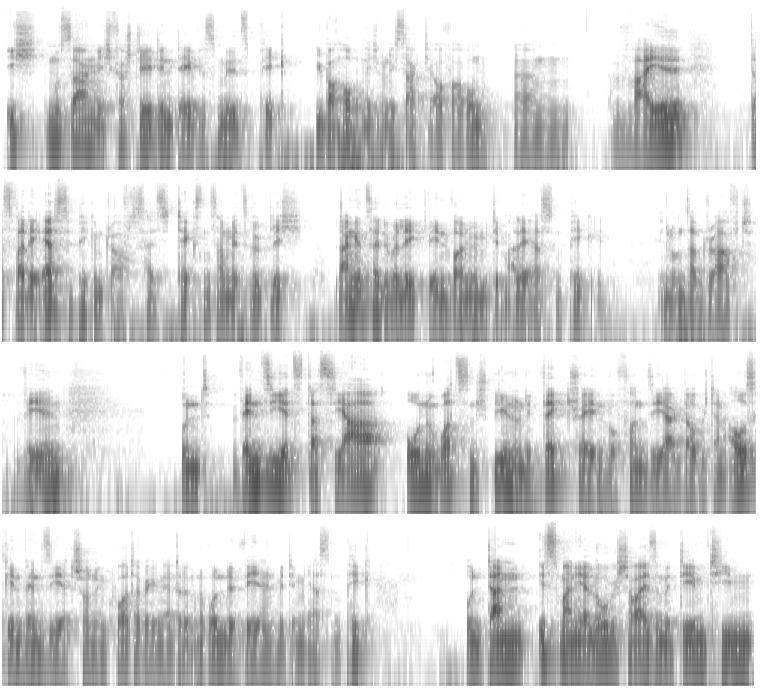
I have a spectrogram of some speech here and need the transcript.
Ich muss sagen, ich verstehe den Davis Mills Pick überhaupt nicht und ich sage dir auch warum. Ähm, weil das war der erste Pick im Draft. Das heißt, die Texans haben jetzt wirklich lange Zeit überlegt, wen wollen wir mit dem allerersten Pick in unserem Draft wählen. Und wenn sie jetzt das Jahr ohne Watson spielen und ihn wegtraden, wovon sie ja, glaube ich, dann ausgehen, wenn sie jetzt schon den Quarterback in der dritten Runde wählen mit dem ersten Pick, und dann ist man ja logischerweise mit dem Team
